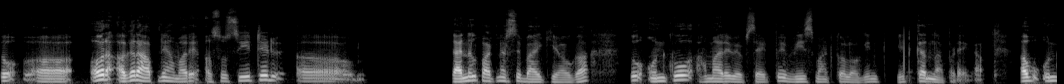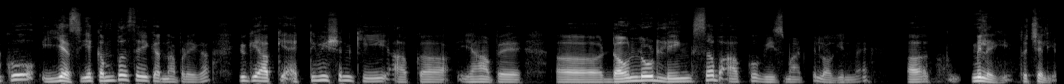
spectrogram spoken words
तो और अगर आपने हमारे एसोसिएटेड चैनल पार्टनर से बाय किया होगा तो उनको हमारे वेबसाइट पे वी स्मार्ट का लॉगिन क्रिएट करना पड़ेगा। अब उनको यस ये कंपलसरी करना पड़ेगा क्योंकि आपकी एक्टिवेशन की आपका यहाँ पे डाउनलोड लिंक सब आपको वी स्मार्ट के लॉगिन में आ, मिलेगी। तो चलिए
